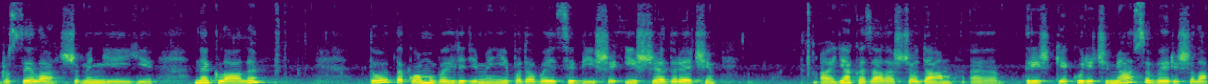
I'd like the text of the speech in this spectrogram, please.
просила, щоб мені її не клали, то в такому вигляді мені подобається більше. І ще, до речі, Я казала, що дам е, трішки куряче м'ясо, вирішила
